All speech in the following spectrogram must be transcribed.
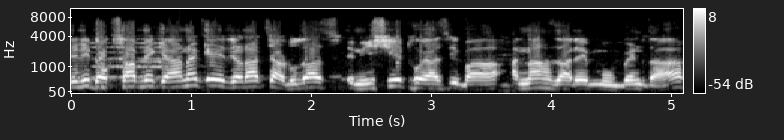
ਜਿਹੜੀ ਡਾਕਟਰ ਸਾਹਿਬ ਨੇ ਕਿਹਾ ਨਾ ਕਿ ਜਿਹੜਾ ਝਾੜੂ ਦਾ ਇਨੀਸ਼ੀਏਟ ਹੋਇਆ ਸੀ ਬਾ ਅੰਨਾ ਹਜ਼ਾਰੇ ਮੂਵਮੈਂਟ ਦਾ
